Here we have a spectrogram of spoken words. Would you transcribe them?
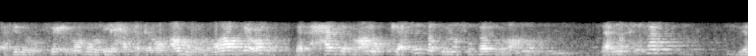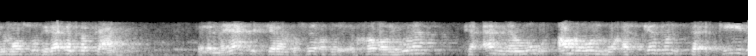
لكن الفعل المأمور به حتى كأنه أمر واقع يتحدث عنه كصفة من صفات المأمور. لأن الصفة للموصوف لا تنفك عنه. فلما يأتي الكلام بصيغة الخبر هنا كأنه أمر مؤكد تأكيد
